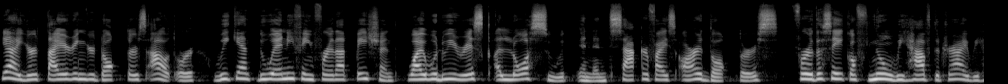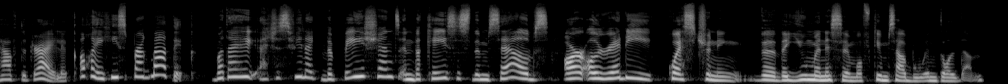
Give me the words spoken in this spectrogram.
yeah, you're tiring your doctors out. Or, we can't do anything for that patient. Why would we risk a lawsuit and, then sacrifice our doctors for the sake of, no, we have to try, we have to try? Like, okay, he's pragmatic. But I, I just feel like the patients and the cases themselves are already questioning the, the humanism of Kim Sabu and Doldam.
